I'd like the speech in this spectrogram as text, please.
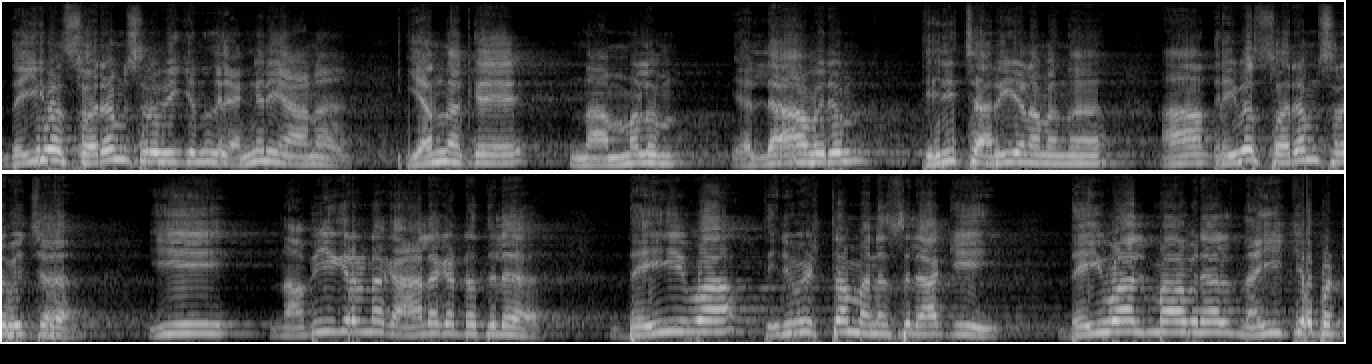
ദൈവ സ്വരം ശ്രവിക്കുന്നത് എങ്ങനെയാണ് എന്നൊക്കെ നമ്മളും എല്ലാവരും തിരിച്ചറിയണമെന്ന് ആ ദൈവസ്വരം ശ്രവിച്ച് ഈ നവീകരണ കാലഘട്ടത്തിൽ ദൈവ തിരുവിഷ്ടം മനസ്സിലാക്കി ദൈവാത്മാവിനാൽ നയിക്കപ്പെട്ട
